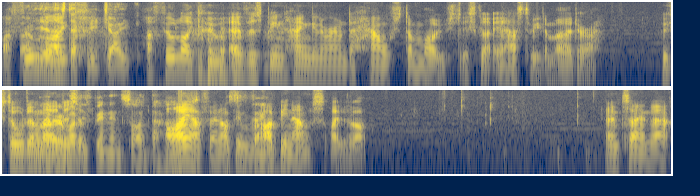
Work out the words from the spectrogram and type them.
I feel yeah, like that's definitely Jake. I feel like whoever's been hanging around the house the most, it's got it has to be the murderer. Because all the Well, murders. everybody's Have, been inside the house. I haven't. I've been. I've been outside a lot. And saying that.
